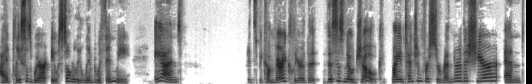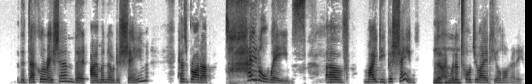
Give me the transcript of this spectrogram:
i had places where it was still really lived within me and it's become very clear that this is no joke. My intention for surrender this year and the declaration that I'm a no to shame has brought up tidal waves of my deepest shame that I would have told you I had healed already.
